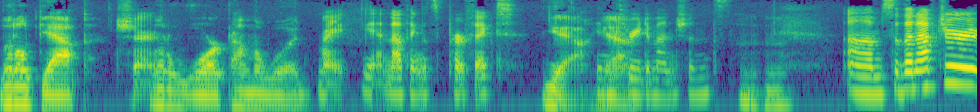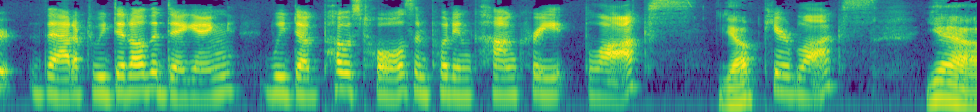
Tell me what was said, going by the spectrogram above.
little gap Sure. a little warp on the wood Right. Yeah, nothing is perfect yeah in yeah three dimensions. Mhm. Um, so then after that, after we did all the digging, we dug post holes and put in concrete blocks, yep pier blocks. Yeah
